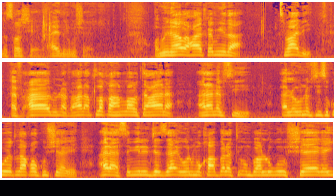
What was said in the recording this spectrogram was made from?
lasoo sheegay aayadda lagu sheegay wa minhaa waxaa ka mid a asmaadii afcaalun afcaal aطlaqaha allahu tacaala calaa nafsihi alla uu naftiisa ku iطlaaqo ku sheegay calaa sabiili اljazaa'i walmuqaabalati un baa lagu sheegay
